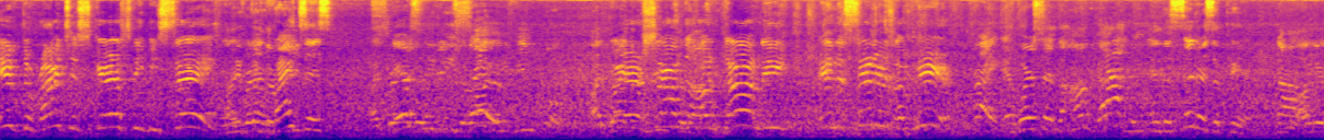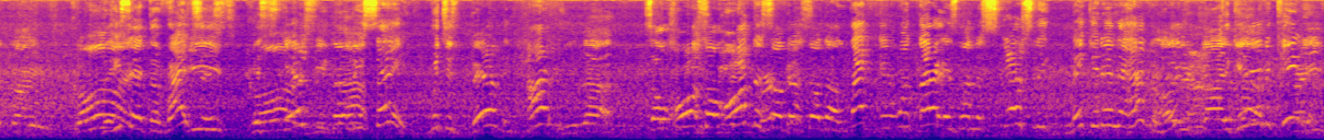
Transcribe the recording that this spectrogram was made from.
if the righteous scarcely be saved, I'd If the righteous scarcely be reach a lot of saved, people. I'd where rather shall the ungodly and the sinners appear? right, and where said the ungodly and the sinners appear. Now, other guy is he said the righteous is scarcely going to be saved, which is barely hardly. He's. So all, so we all the so the perfect. so the elect in one third is going to scarcely make it into heaven. The other to get in the kingdom.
